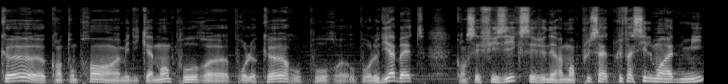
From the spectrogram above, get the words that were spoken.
que euh, quand on prend un médicament pour euh, pour le cœur ou pour ou pour le diabète. Quand c'est physique, c'est généralement plus plus facilement admis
